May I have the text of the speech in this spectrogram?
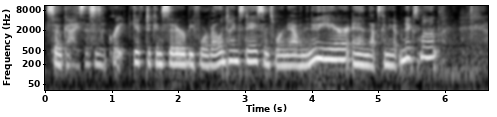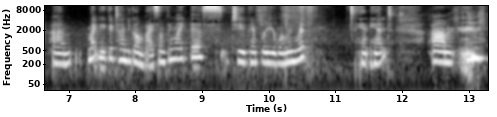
So guys, this is a great gift to consider before Valentine's Day since we're now in the new year and that's coming up next month. Um, might be a good time to go and buy something like this to pamper your woman with. Hint, hint. Um,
